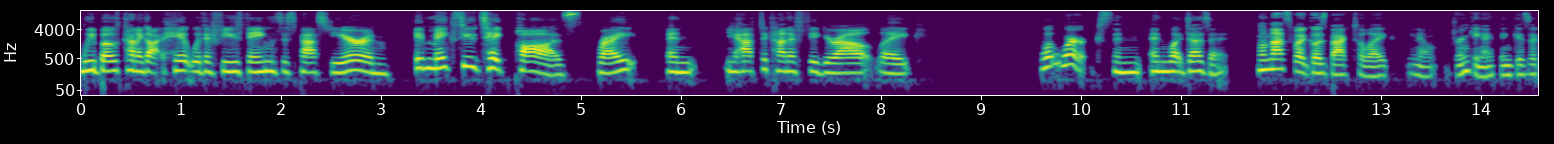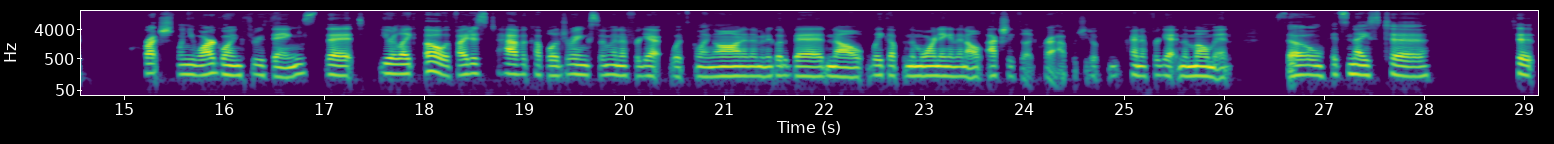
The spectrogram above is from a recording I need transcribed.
we both kind of got hit with a few things this past year, and it makes you take pause, right? And you have to kind of figure out like what works and and what doesn't. Well, and that's what goes back to like, you know, drinking, I think is a crutch when you are going through things that you're like, oh, if I just have a couple of drinks, I'm going to forget what's going on and I'm going to go to bed and I'll wake up in the morning and then I'll actually feel like crap, which you don't, you kind of forget in the moment. So it's nice to, to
